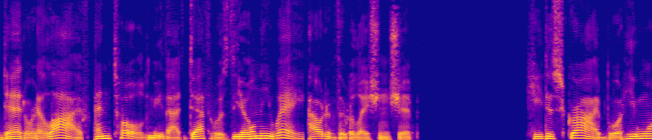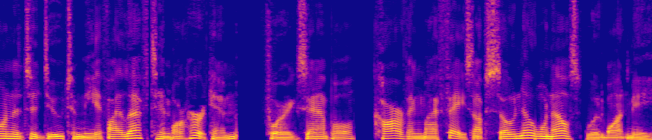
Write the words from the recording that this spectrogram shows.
dead or alive and told me that death was the only way out of the relationship. He described what he wanted to do to me if I left him or hurt him, for example, carving my face up so no one else would want me.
